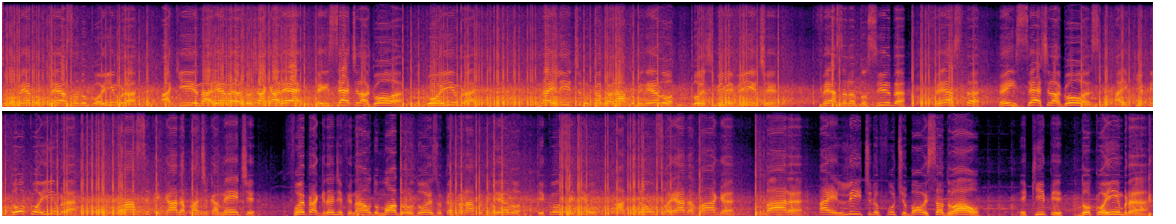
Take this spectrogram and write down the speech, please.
Neste momento, festa do Coimbra, aqui na Arena do Jacaré, em Sete Lagoas. Coimbra, na elite do Campeonato Mineiro 2020. Festa da torcida, festa em Sete Lagoas. A equipe do Coimbra, classificada praticamente, foi para a grande final do módulo 2 do Campeonato Mineiro e conseguiu a tão sonhada vaga para a elite do futebol estadual. Equipe do Coimbra.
